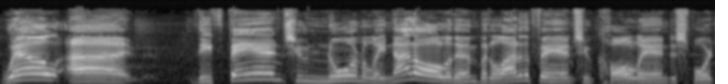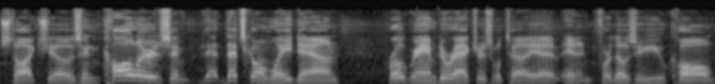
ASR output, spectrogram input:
Well, uh, the fans who normally, not all of them, but a lot of the fans who call in to sports talk shows, and callers have that, that's gone way down. Program directors will tell you, and for those of you who call,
